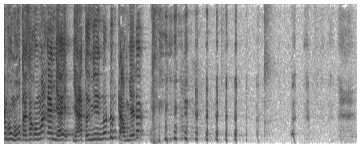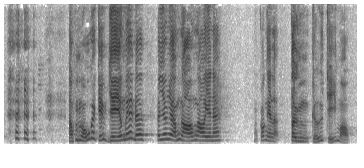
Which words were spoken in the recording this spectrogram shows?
Em không ngủ tại sao con mắt em vậy? Dạ tự nhiên nó đứng trồng vậy đó. Ông ngủ cái kiểu gì không biết nữa. Nó giống như ông ngồi ông ngồi vậy nè. Có nghĩa là từng cử chỉ một.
